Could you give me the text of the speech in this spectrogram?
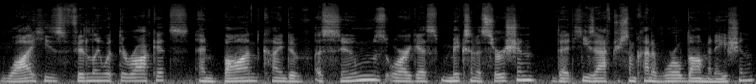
why he's fiddling with the rockets, and Bond kind of assumes, or I guess makes an assertion that he's after some kind of world domination.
